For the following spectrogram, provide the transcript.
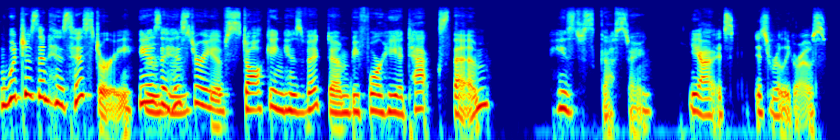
which is in his history. He has a Mhm. history of stalking his victim before he attacks them. He's disgusting. Yeah, it's it's really gross.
